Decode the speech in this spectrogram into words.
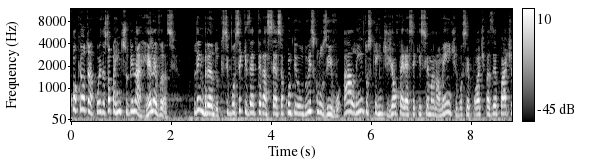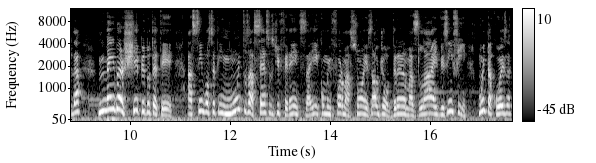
qualquer outra coisa só para a gente subir na relevância. Lembrando que se você quiser ter acesso a conteúdo exclusivo, além dos que a gente já oferece aqui semanalmente, você pode fazer parte da Membership do TT. Assim você tem muitos acessos diferentes aí, como informações, audiodramas, lives, enfim, muita coisa.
